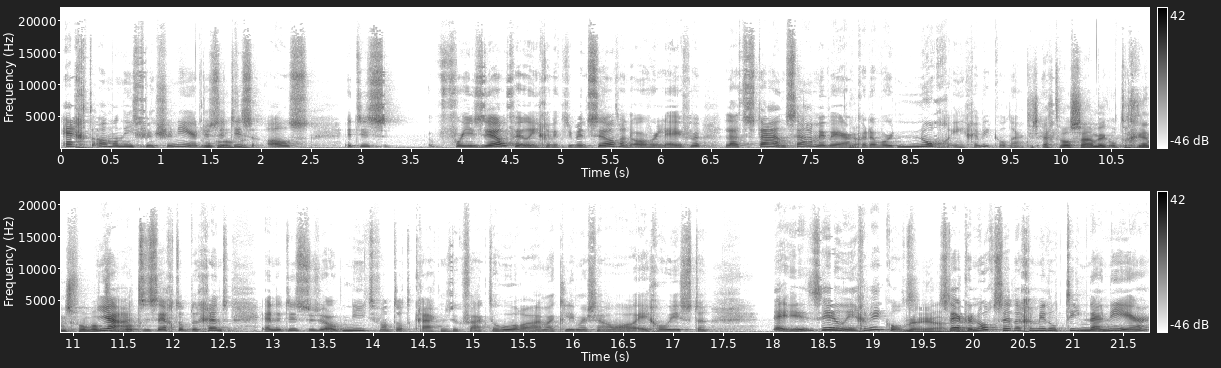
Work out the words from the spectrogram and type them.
echt allemaal niet functioneert. Dus het is als. Het is voor jezelf heel ingewikkeld. Je bent zelf aan het overleven. Laat staan, samenwerken. Ja. Dat wordt nog ingewikkelder. Het is echt wel samenwerken op de grens van wat... ja, wat het is echt op de grens. En het is dus ook niet, want dat krijg ik natuurlijk vaak te horen. "Ah, Maar klimmers zijn allemaal egoïsten. Nee, het is heel ingewikkeld. Nee, ja, Sterker ja. nog, zet een gemiddeld team daar neer.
